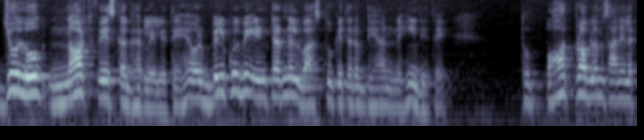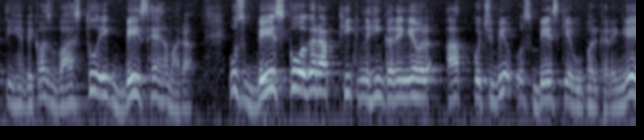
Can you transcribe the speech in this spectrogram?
जो लोग नॉर्थ फेस का घर ले लेते हैं और बिल्कुल भी इंटरनल वास्तु की तरफ़ ध्यान नहीं देते तो बहुत प्रॉब्लम्स आने लगती हैं बिकॉज़ वास्तु एक बेस है हमारा। उस बेस को अगर आप ठीक नहीं करेंगे और आप कुछ भी उस बेस के ऊपर करेंगे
